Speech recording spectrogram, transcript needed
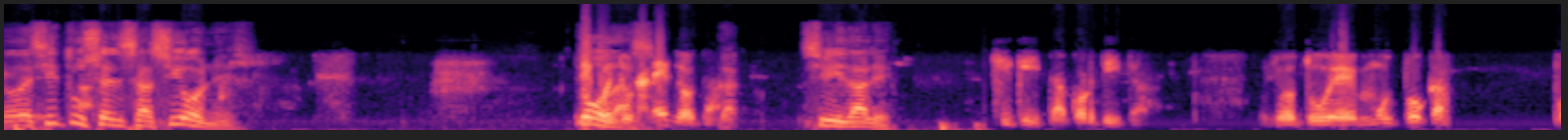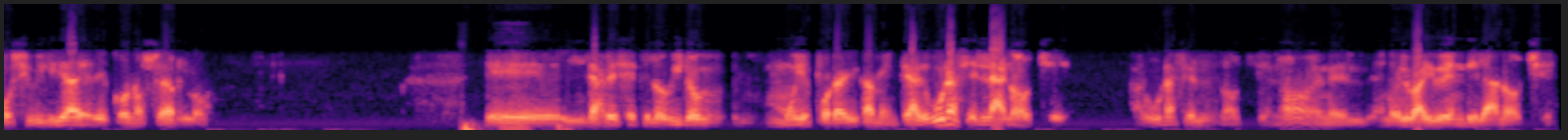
decir tus sensaciones. ¿Le cuento una anécdota? Sí, dale. Chiquita, cortita. Yo tuve muy pocas posibilidades de conocerlo eh, y las veces que lo vi lo muy esporádicamente, algunas en la noche, algunas en la noche, ¿no? En el, en el vaivén de la noche.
